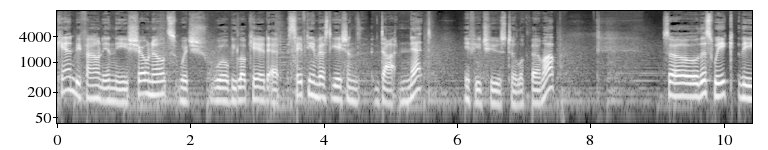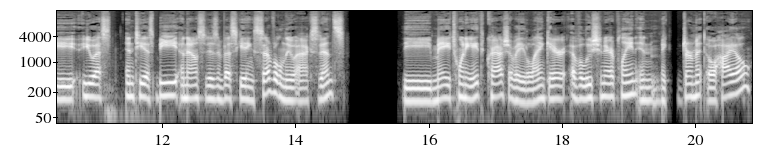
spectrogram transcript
can be found in the show notes, which will be located at safetyinvestigations.net if you choose to look them up. So, this week, the U.S. NTSB announced it is investigating several new accidents. The May 28th crash of a Lancair Evolution airplane in McDermott, Ohio.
